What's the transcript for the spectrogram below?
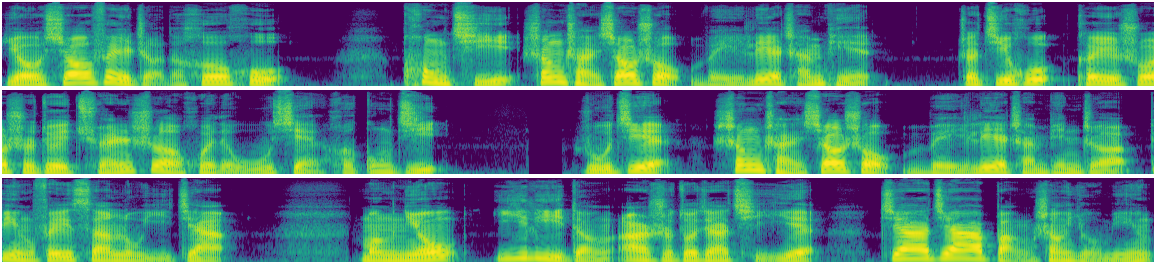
有消费者的呵护，控其生产销售伪劣产品，这几乎可以说是对全社会的诬陷和攻击。乳界生产销售伪劣产品者，并非三鹿一家。蒙牛、伊利等二十多家企业，家家榜上有名。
